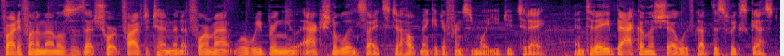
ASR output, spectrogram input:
Friday Fundamentals is that short five to 10 minute format where we bring you actionable insights to help make a difference in what you do today. And today, back on the show, we've got this week's guest,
